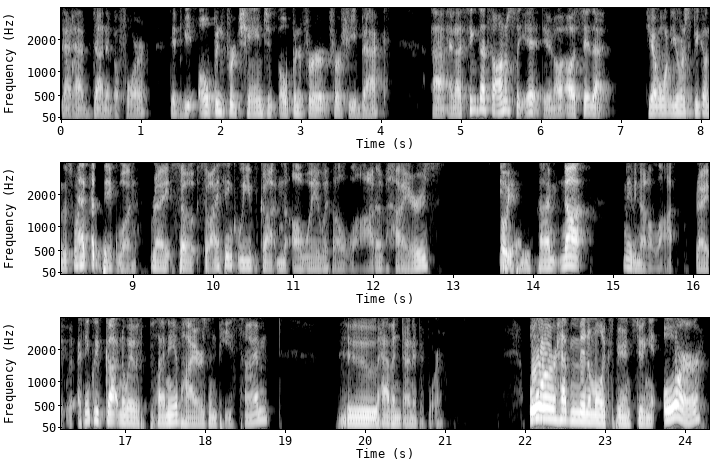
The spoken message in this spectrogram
that have done it before. They have to be open for change and open for for feedback. Uh, and i think that's honestly it dude. I'll, I'll say that. Do you have one you want to speak on this one? That's a big one right? So so i think we've gotten away with a lot of hires Oh, yeah. peacetime. Not maybe not a lot right? I think we've gotten away with plenty of hires in peacetime who haven't done it before or have minimal experience doing it or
